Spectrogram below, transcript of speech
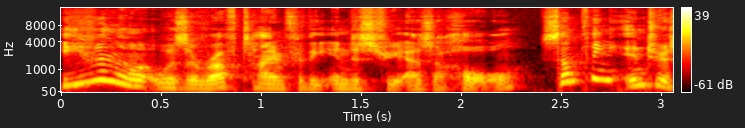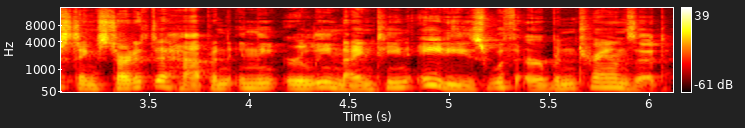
Even though it was a rough time for the industry as a whole, something interesting started to happen in the early 1980s with urban transit.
